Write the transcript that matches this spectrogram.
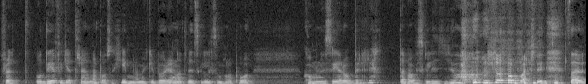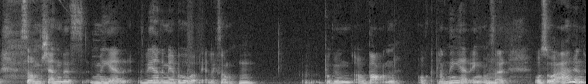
För att, och det fick jag träna på så himla mycket i början att vi skulle liksom hålla på och kommunicera och berätta vad vi skulle göra och vad det, så här, som kändes mer, vi hade mer behov av det liksom Mm. på grund av barn och planering och så här. Och så är det nu.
